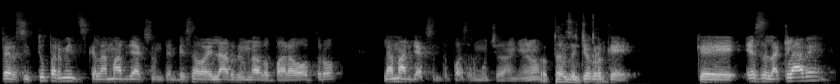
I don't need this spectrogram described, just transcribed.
Pero si tú permites que Lamar Jackson te empiece a bailar de un lado para otro, Lamar Jackson te puede hacer mucho daño, ¿no? Entonces yo creo que, que esa es la clave.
